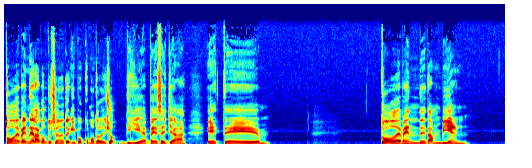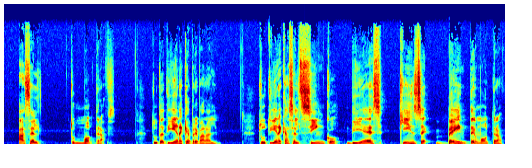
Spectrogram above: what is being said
todo depende de la construcción de tu equipo, como te lo he dicho 10 veces ya. Este, todo depende también hacer tus mock drafts. Tú te tienes que preparar. Tú tienes que hacer 5, 10, 15, 20 mock draft.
